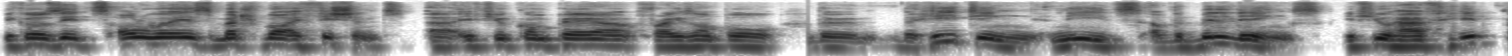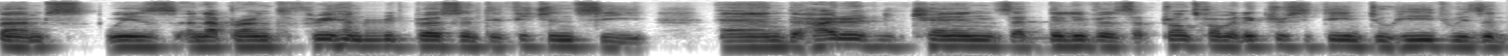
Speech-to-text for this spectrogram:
because it's always much more efficient. Uh, if you compare, for example, the, the heating needs of the buildings, if you have heat pumps with an apparent 300% efficiency and the hydrogen chains that delivers that transform electricity into heat with a,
